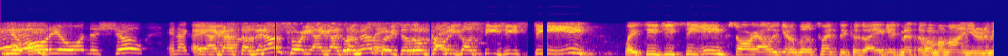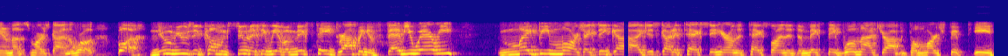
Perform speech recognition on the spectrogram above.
some new hey, audio on the show, and I Hey, I got something else for you. I got Lil something else for you. It's a little Lil company called CGCE. Wait, CGCE. Sorry, I always get a little twisted because it gets messed up on my mind. You know what I mean? I'm not the smartest guy in the world. But new music coming soon. I think we have a mixtape dropping in February. Might be March. I think uh, I just got a text in here on the text line that the mixtape will not drop until March 15th.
